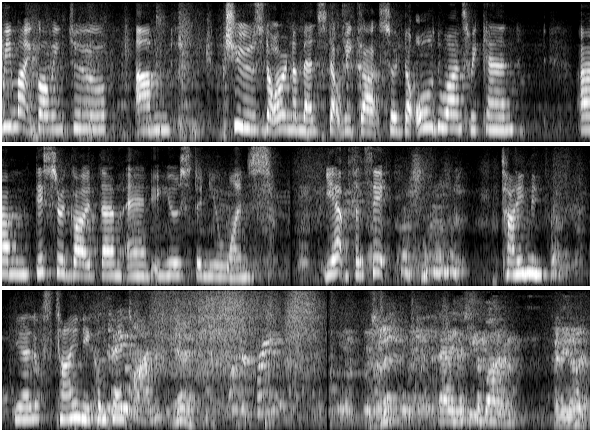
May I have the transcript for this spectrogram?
we might going to um choose the ornaments that we got. So the old ones we can um disregard them and use the new ones. Yep, that's it. Tiny. Yeah, it looks tiny compared to. Yeah. Isn't it? Daddy, this is the bottom. How do you know?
